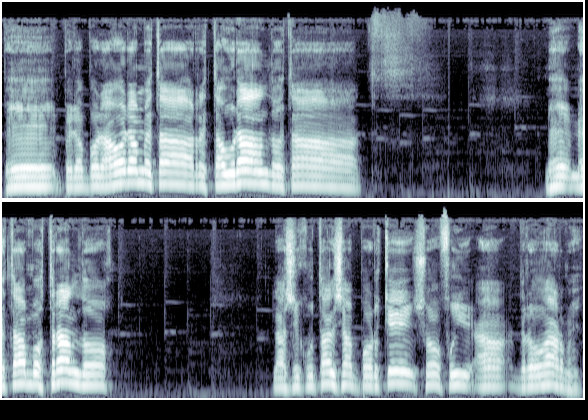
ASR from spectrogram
Pe- pero por ahora me está restaurando, está me, me está mostrando la circunstancia por qué yo fui a drogarme.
